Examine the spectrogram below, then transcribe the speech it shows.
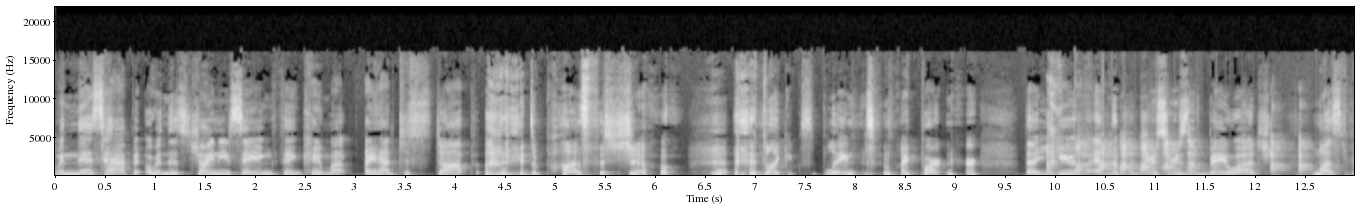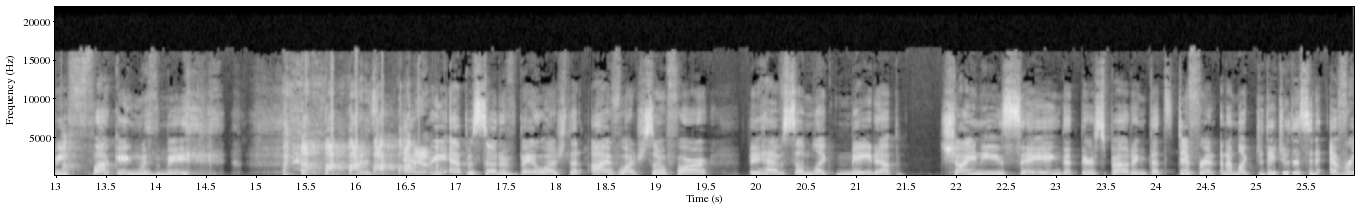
when this happened, when this Chinese saying thing came up, I had to stop, I had to pause the show and like explain to my partner that you and the producers of Baywatch must be fucking with me. every episode of Baywatch that I've watched so far, they have some like made up Chinese saying that they're spouting that's different. And I'm like, do they do this in every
